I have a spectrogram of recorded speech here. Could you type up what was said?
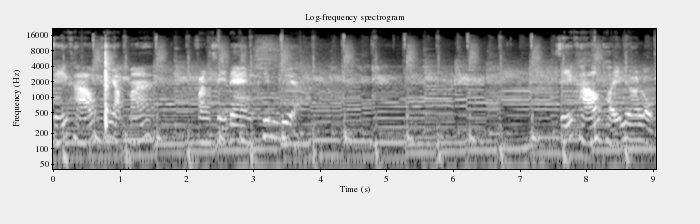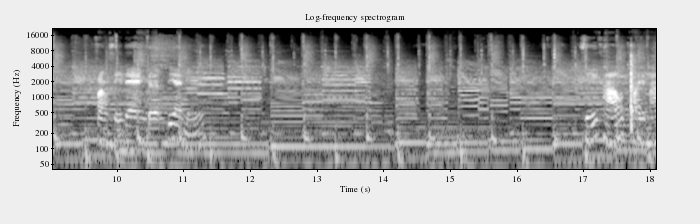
สีขาวขยับม้าฝั่งสีแดงทิ่มเบี้ย สีขาวถอยเรือหลบ ฝั่งสีแดงเดินเบี้ยหนี สีขาวถอยม้า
